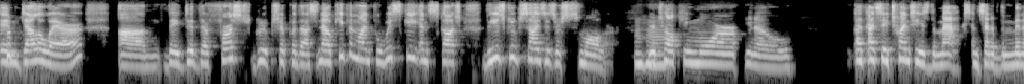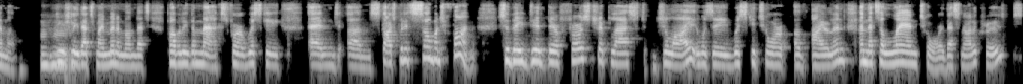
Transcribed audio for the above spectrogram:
in Delaware. Um, they did their first group trip with us. Now, keep in mind for whiskey and scotch, these group sizes are smaller. You're Mhm. talking more, you know, I'd, I'd say 20 is the max instead of the minimum. Mm-hmm. Usually that's my minimum. That's probably the max for a whiskey and um, scotch, but it's so much fun. So they did their first trip last July. It was a whiskey tour of Ireland, and that's a land tour. That's not a cruise.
